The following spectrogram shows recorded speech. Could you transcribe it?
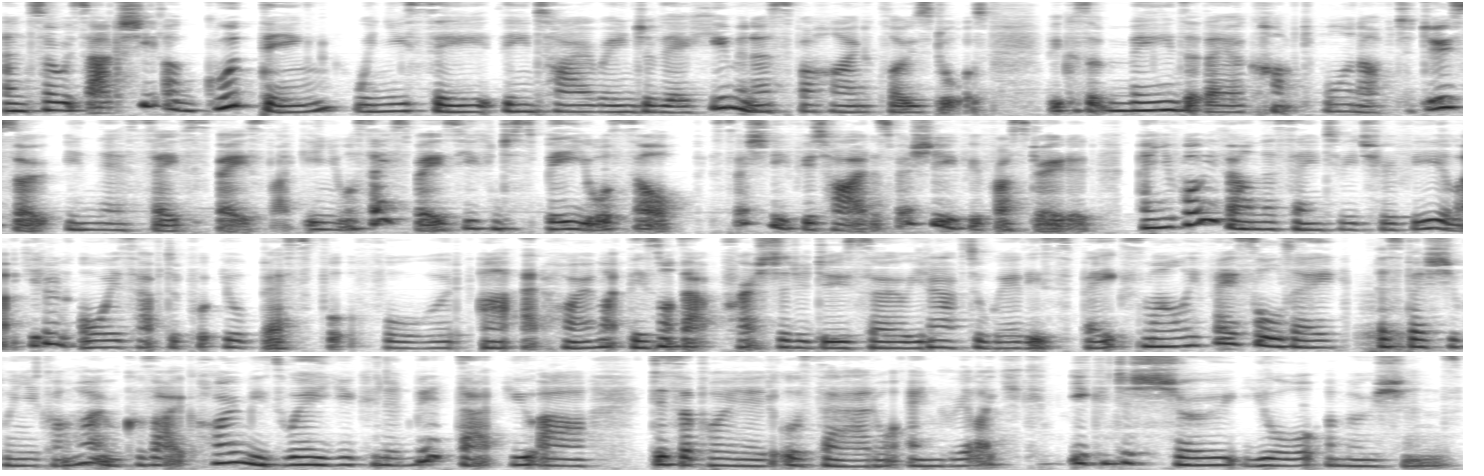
And so it's actually a good thing when you see the entire range of their humanness behind closed doors because it means that they are comfortable enough to do so in their safe space. Like in your safe space, you can just be yourself, especially if you're tired, especially if you're frustrated. And you probably found the same to be true for you. Like you don't always have to put your best foot forward uh, at home. Like there's not that pressure to do so. You don't have to wear this fake smiley face all day, especially when you come home because like home is where you can admit that you are disappointed or sad or angry. Like you can, you can just show your emotions.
